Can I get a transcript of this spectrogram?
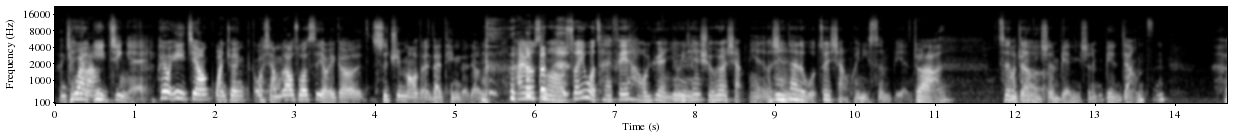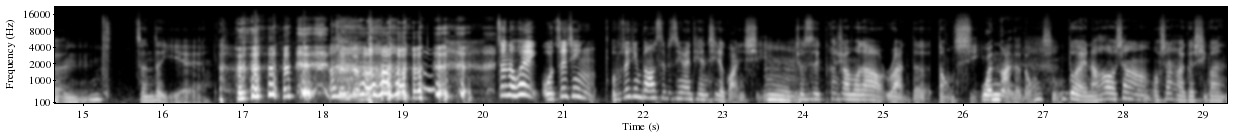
很奇怪，有意境哎，很有意境。完全我想不到说是有一个失去猫的人在听的这样。还有什么？所以我才飞好远，有一天学会了想念，而现在的我最想回你身边。对啊，真的，你身边，你身边这样子，很真的耶，真的吗？真的会，我最近我最近不知道是不是因为天气的关系，嗯，就是更需要摸到软的东西，温暖的东西。对，然后像我现在还有一个习惯，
